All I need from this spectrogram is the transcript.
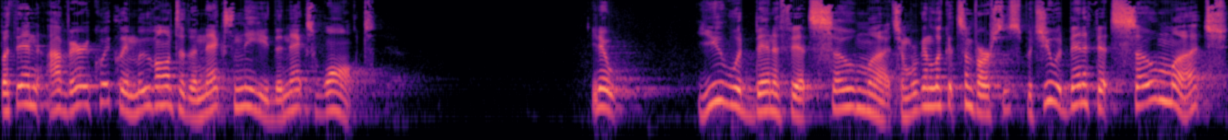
But then I very quickly move on to the next need, the next want. You know, you would benefit so much, and we're going to look at some verses, but you would benefit so much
